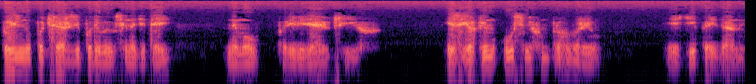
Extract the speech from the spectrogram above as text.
пильно по черзі подивився на дітей, немов перевіряючи їх, і з гірким усміхом проговорив, які кайдани,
